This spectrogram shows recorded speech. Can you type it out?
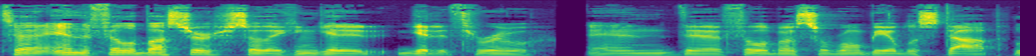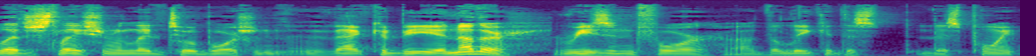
to end the filibuster so they can get it get it through and the filibuster won't be able to stop legislation related to abortion. That could be another reason for uh, the leak at this this point.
